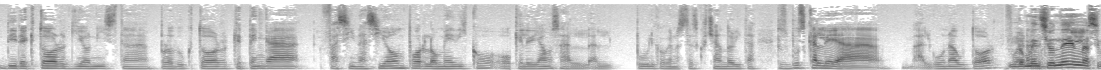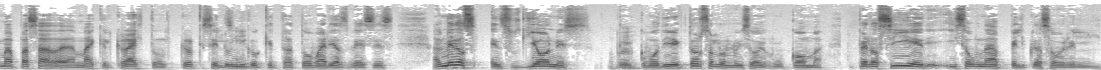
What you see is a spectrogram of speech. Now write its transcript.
director, guionista, productor que tenga fascinación por lo médico o que le digamos al, al público que nos está escuchando ahorita, pues búscale a algún autor? Lo mencioné la semana pasada, a Michael Crichton. Creo que es el Sí. único que trató varias veces, al menos en sus guiones. Ok. Como director solo lo hizo en coma. Pero sí eh, hizo una película sobre el-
